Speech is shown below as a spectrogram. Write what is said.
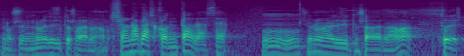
No, no necesito saber nada más. Son habas contadas, ¿eh? Yo no necesito saber nada más. Entonces,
